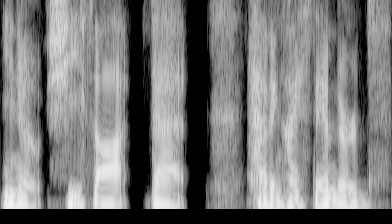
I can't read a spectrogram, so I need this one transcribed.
you know, she thought that having high standards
